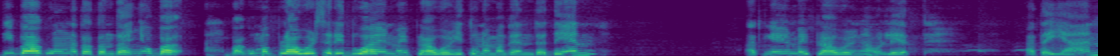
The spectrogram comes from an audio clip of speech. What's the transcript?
di ba kung natatandaan nyo, ba, bago mag-flower sa red wine, may flower ito na maganda din. At ngayon may flower nga ulit. At ayan.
